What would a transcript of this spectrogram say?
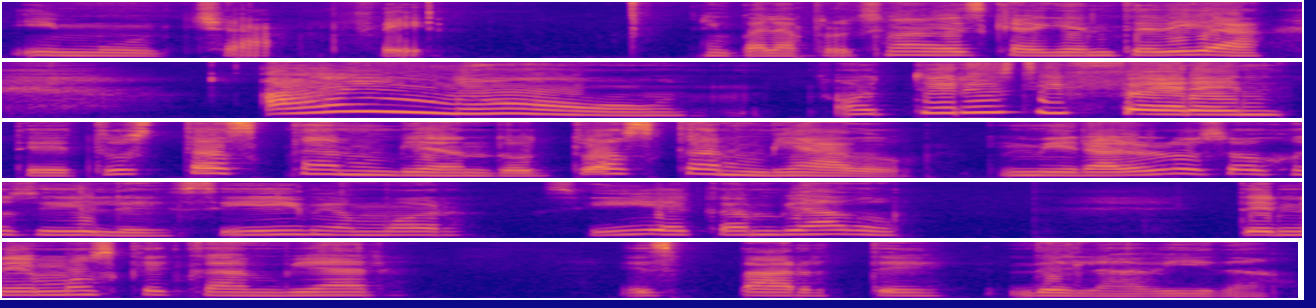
y mucha fe. Y para la próxima vez que alguien te diga, ay no, o tú eres diferente, tú estás cambiando, tú has cambiado. Mírale los ojos y dile, sí, mi amor, sí, he cambiado. Tenemos que cambiar, es parte de la vida,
